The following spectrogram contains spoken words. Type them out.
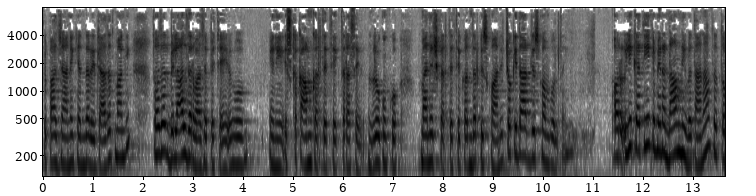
کے پاس جانے کے اندر اجازت مانگی۔ تو حضرت بلال دروازے پہ تھے۔ وہ یعنی اس کا کام کرتے تھے، ایک طرح سے لوگوں کو مینج کرتے تھے اندر کس کو آنے، چوکیدار جس کو ہم بولتے ہیں۔ اور یہ کہتی ہے کہ میرا نام نہیں بتانا، تو تم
